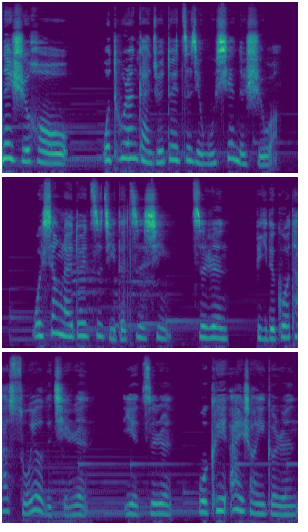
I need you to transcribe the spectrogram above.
那时候，我突然感觉对自己无限的失望。我向来对自己的自信、自认比得过他所有的前任，也自认我可以爱上一个人，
